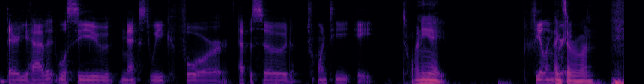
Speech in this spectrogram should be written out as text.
There you have it. We'll see you next week for episode 28. 28. Feeling Thanks, great. everyone.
